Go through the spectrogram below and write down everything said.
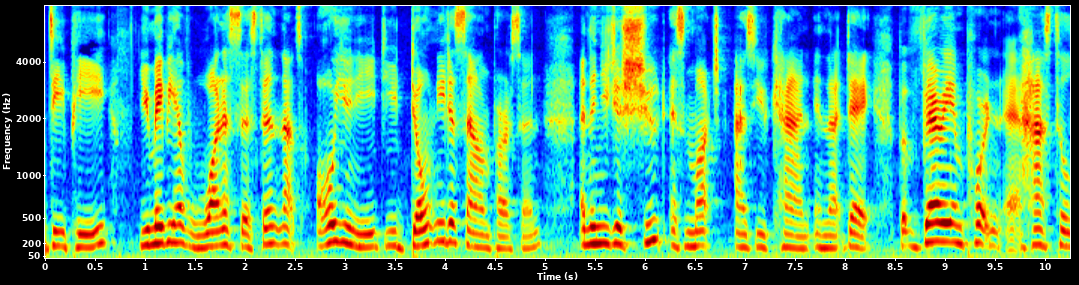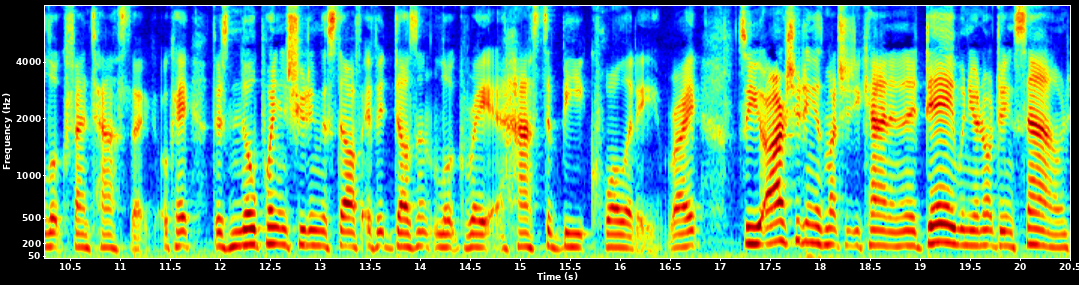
DP, you maybe have one assistant. That's all you need. You don't need a sound person, and then you just shoot as much as you can in that day. But very important, it has to look fantastic. Okay, there's no point in shooting the stuff if it doesn't look great. It has to be quality, right? So you are shooting as much as you can, and in a day when you're not doing sound,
